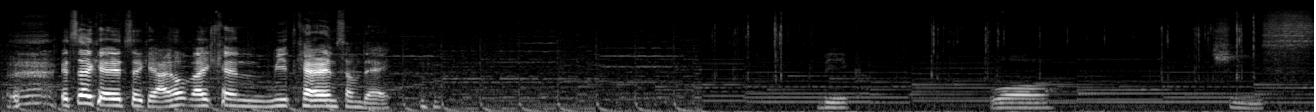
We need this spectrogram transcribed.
it's okay, it's okay. I hope I can meet Karen someday. Mm-hmm. Big wall cheese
